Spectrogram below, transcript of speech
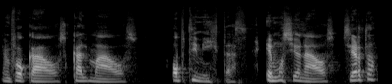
enfocados, calmados, optimistas, emocionados, ¿cierto?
